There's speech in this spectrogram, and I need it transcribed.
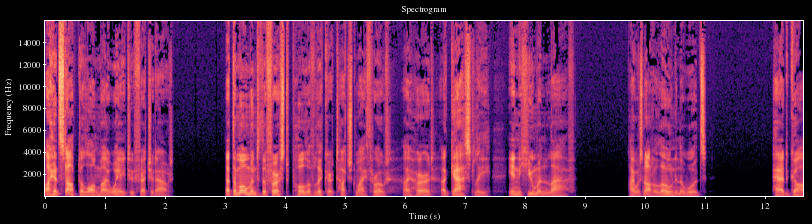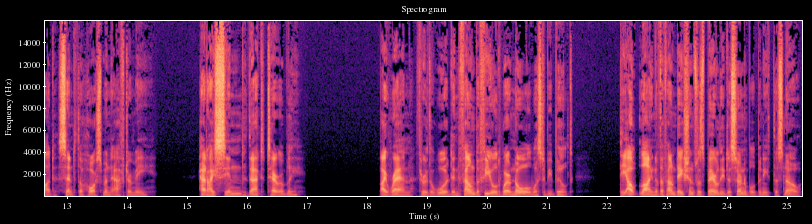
I had stopped along my way to fetch it out. At the moment the first pull of liquor touched my throat, I heard a ghastly, inhuman laugh. I was not alone in the woods. Had God sent the horseman after me? Had I sinned that terribly? I ran through the wood and found the field where Knoll was to be built. The outline of the foundations was barely discernible beneath the snow.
